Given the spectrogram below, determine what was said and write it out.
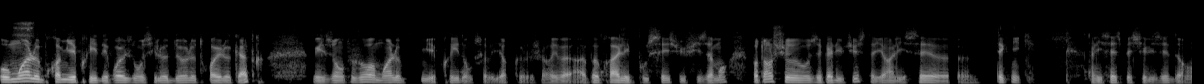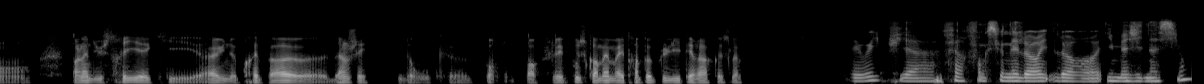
au moins le 1er prix. Des fois, ils ont aussi le 2, le 3 et le 4, mais ils ont toujours au moins le 1er prix, donc ça veut dire que j'arrive à peu près à les pousser suffisamment. Pourtant, je suis aux Eucalyptus, c'est-à-dire un lycée, heu, technique, un lycée spécialisé dans l'industrie et qui a une prépa, heu, d'ingé, donc heu, pour bon, je les pousse quand même à être un peu plus littéraires que cela. Et oui, puis à faire fonctionner leur imagination.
